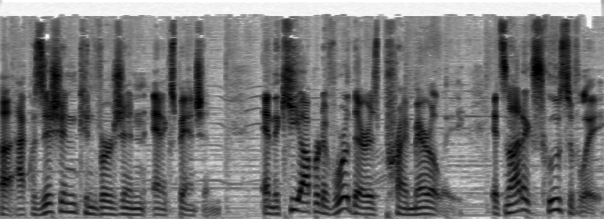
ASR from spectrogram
uh, acquisition, conversion, and expansion. And the key operative word there is primarily. It's not exclusively.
